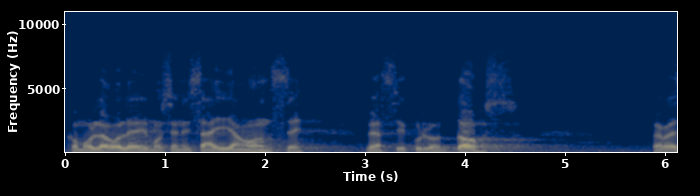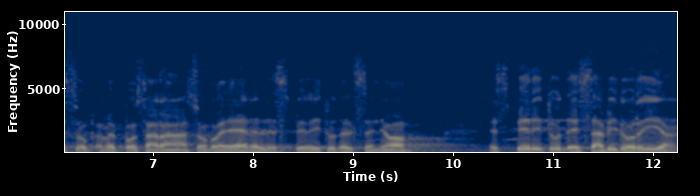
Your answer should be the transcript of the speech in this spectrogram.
como lo leemos en Isaías 11, versículo 2. Reposará sobre él el Espíritu del Señor, Espíritu de sabiduría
